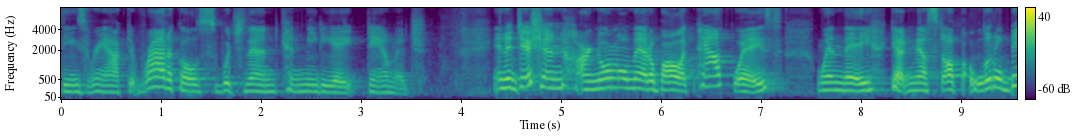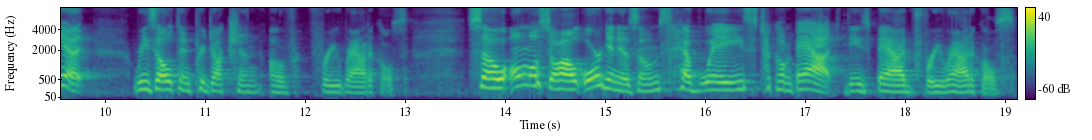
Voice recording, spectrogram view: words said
these reactive radicals, which then can mediate damage. In addition, our normal metabolic pathways, when they get messed up a little bit, result in production of free radicals. So almost all organisms have ways to combat these bad free radicals.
